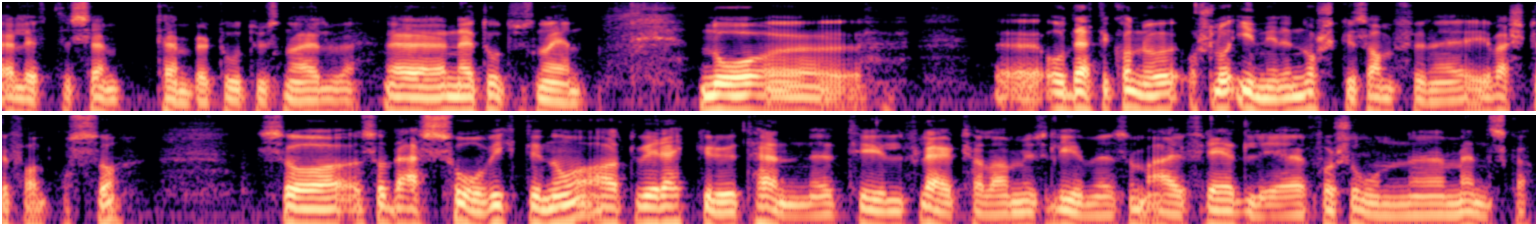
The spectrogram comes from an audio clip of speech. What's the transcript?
11.9.2011, eh, nei, 2001. Nå, eh, og dette kan jo slå inn i det norske samfunnet i verste fall også. Så, så, det er så viktig nå at vi rekker ut hendene til flertallet av muslimer som er fredelige, forsonende mennesker.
